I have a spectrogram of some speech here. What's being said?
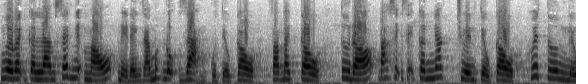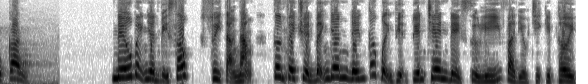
người bệnh cần làm xét nghiệm máu để đánh giá mức độ giảm của tiểu cầu và bạch cầu. Từ đó, bác sĩ sẽ cân nhắc truyền tiểu cầu, huyết tương nếu cần. Nếu bệnh nhân bị sốc, suy tạng nặng, cần phải chuyển bệnh nhân đến các bệnh viện tuyến trên để xử lý và điều trị kịp thời.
